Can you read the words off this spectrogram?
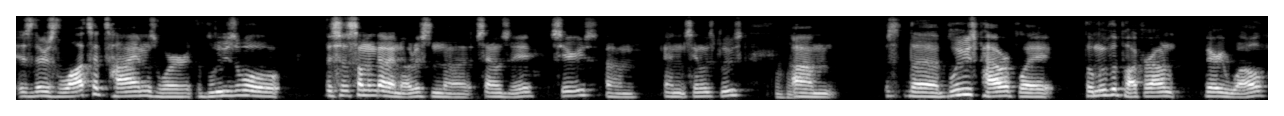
is there's lots of times where the Blues will. This is something that I noticed in the San Jose series um, and St. Louis Blues. Mhm. Um, the Blues power play, they'll move the puck around very well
